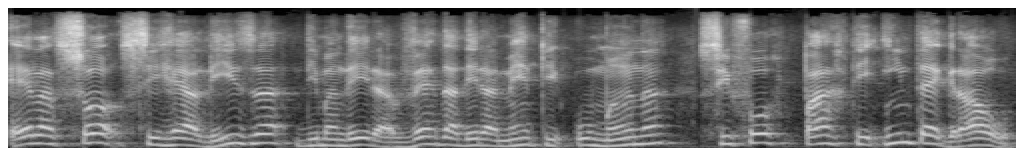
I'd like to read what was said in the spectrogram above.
Ela só se realiza de maneira verdadeiramente humana se for parte integral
